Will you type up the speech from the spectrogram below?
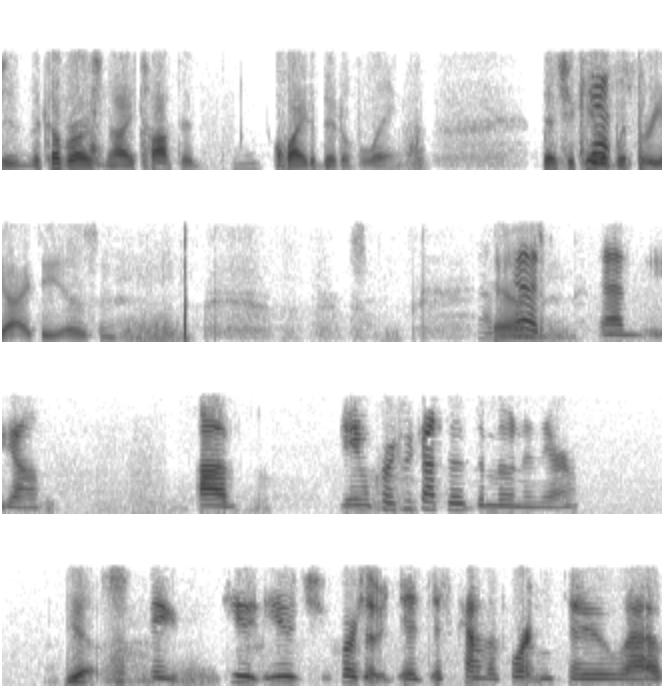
the cover artist and I talked at quite a bit of length. That you came up with three ideas and Sounds and good. And yeah. Um and of course we got the the moon in there. Yes, huge huge of course it, it, it's kind of important to uh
